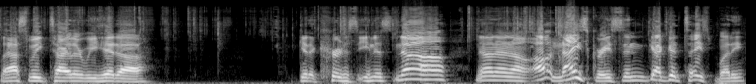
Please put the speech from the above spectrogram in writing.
Last week, Tyler, we hit a uh, get a Curtis Enis. No, no, no, no. Oh, nice, Grayson. got good taste, buddy.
